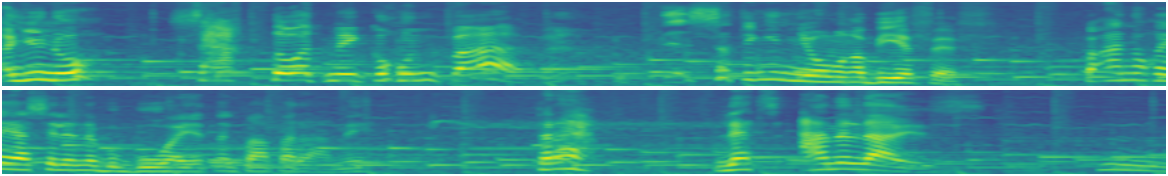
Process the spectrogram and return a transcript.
Ayun oh, sakto at may cone pa. Sa tingin nyo mga BFF, paano kaya sila nabubuhay at nagpaparami? Tara, let's analyze. Ang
